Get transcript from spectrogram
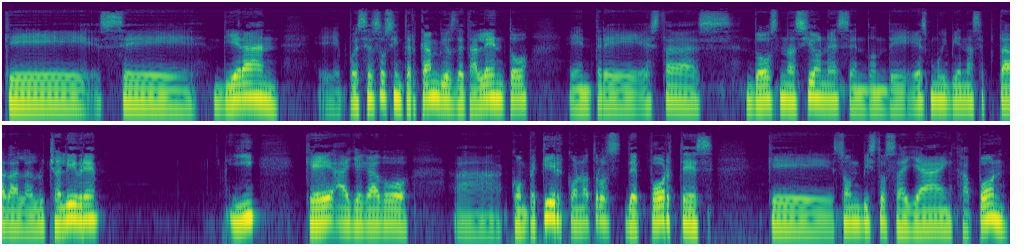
que se dieran eh, pues esos intercambios de talento entre estas dos naciones en donde es muy bien aceptada la lucha libre y que ha llegado a competir con otros deportes que son vistos allá en Japón.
